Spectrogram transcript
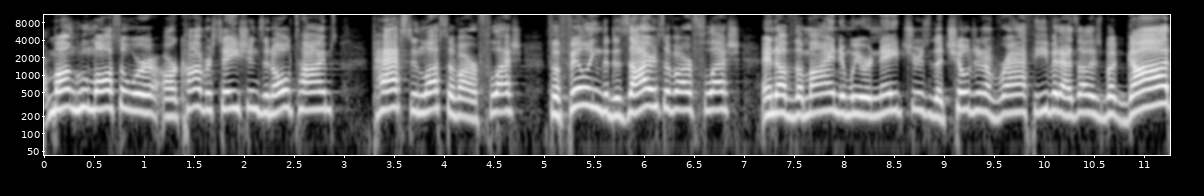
among whom also were our conversations in old times, past in lust of our flesh, fulfilling the desires of our flesh and of the mind, and we were natures, the children of wrath, even as others. But God,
